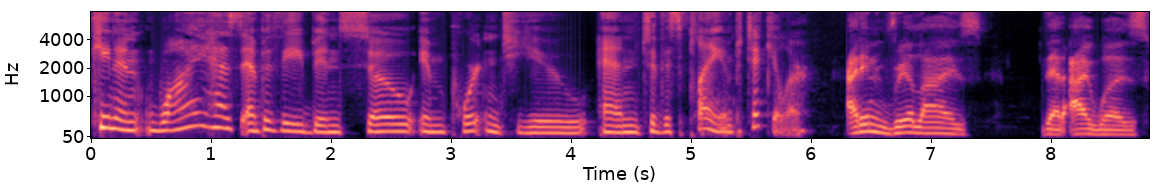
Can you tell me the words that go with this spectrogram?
Keenan, why has empathy been so important to you and to this play in particular? I didn't realize that I was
